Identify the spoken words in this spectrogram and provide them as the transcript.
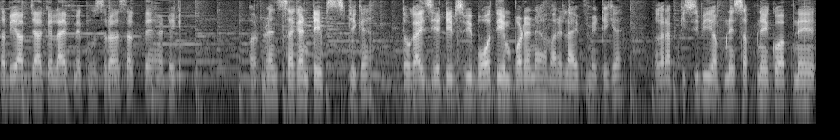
तभी आप जाके लाइफ में खुश रह सकते हैं, ठीक है? और फ्रेंड्स सेकंड टिप्स ठीक है? तो गाइज़ ये टिप्स भी बहुत ही इंपॉर्टेंट है हमारे लाइफ में, ठीक है? अगर आप किसी भी अपने सपने को अपने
